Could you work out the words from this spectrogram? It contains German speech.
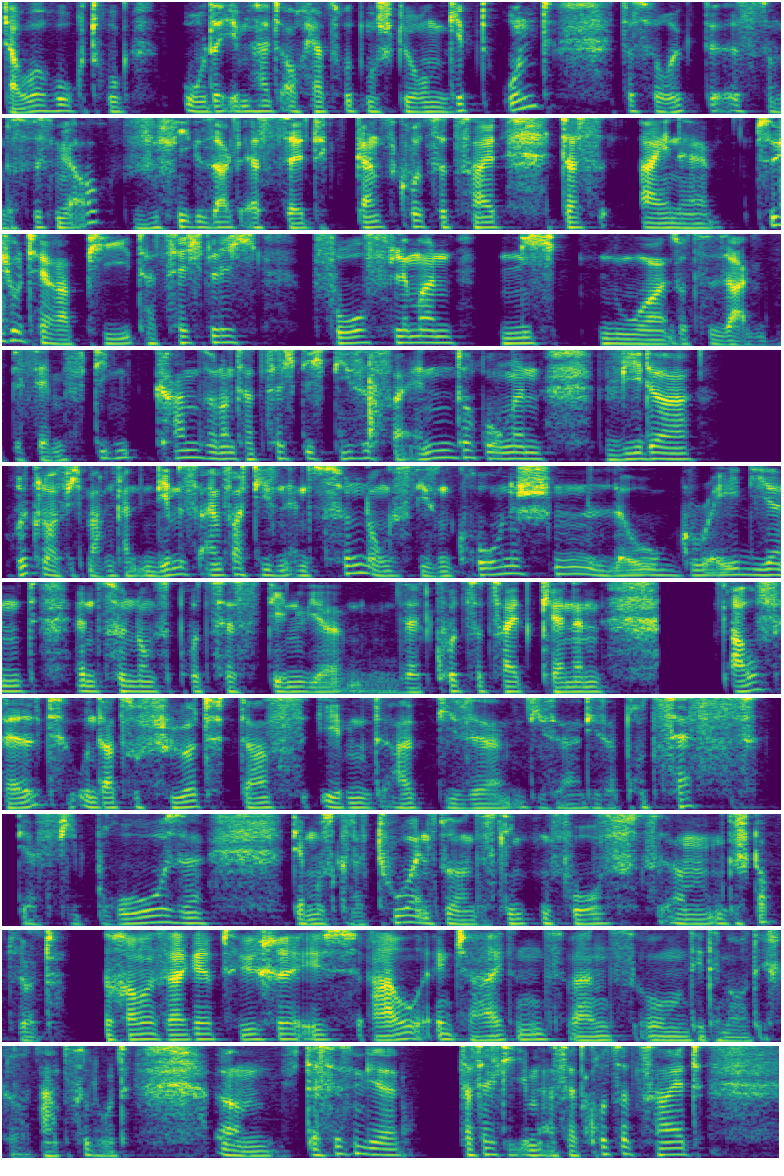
Dauerhochdruck oder eben halt auch Herzrhythmusstörungen gibt. Und das Verrückte ist, und das wissen wir auch, wie gesagt, erst seit ganz kurzer Zeit, dass eine Psychotherapie tatsächlich Vorflimmern nicht nur sozusagen besänftigen kann, sondern tatsächlich diese Veränderungen wieder rückläufig machen kann, indem es einfach diesen Entzündungs-, diesen chronischen Low-Gradient-Entzündungsprozess, den wir seit kurzer Zeit kennen, aufhält und dazu führt, dass eben halt diese, dieser, dieser Prozess der Fibrose der Muskulatur, insbesondere des linken Vorhofs, ähm, gestoppt wird. Da kann man sagen, Psyche ist auch entscheidend, wenn es um die Thematik geht. Absolut. Ähm, das wissen wir tatsächlich eben erst seit kurzer Zeit.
